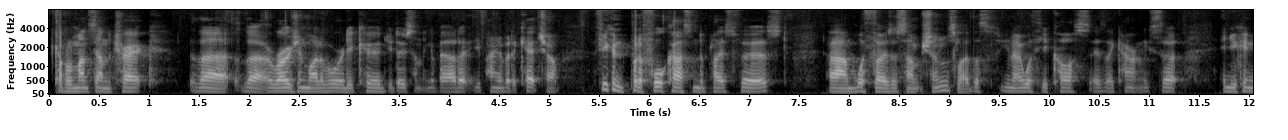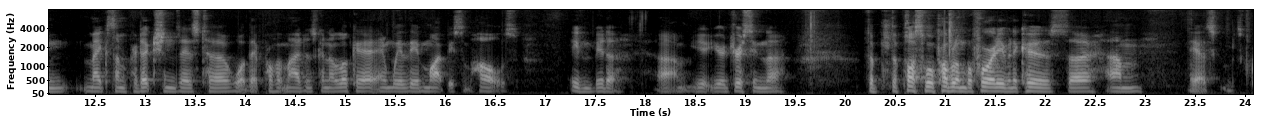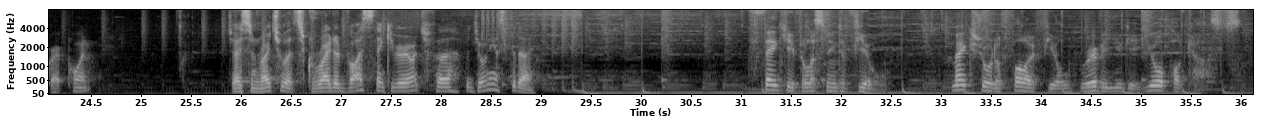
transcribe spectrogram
A couple of months down the track, the the erosion might have already occurred. You do something about it. You're paying a bit of catch up. If you can put a forecast into place first um, with those assumptions, like this, you know, with your costs as they currently sit, and you can make some predictions as to what that profit margin is going to look at and where there might be some holes. Even better, um, you're addressing the, the, the possible problem before it even occurs. So um, yeah, it's, it's a great point. Jason, Rachel, that's great advice. Thank you very much for, for joining us today. Thank you for listening to Fuel. Make sure to follow Fuel wherever you get your podcasts.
